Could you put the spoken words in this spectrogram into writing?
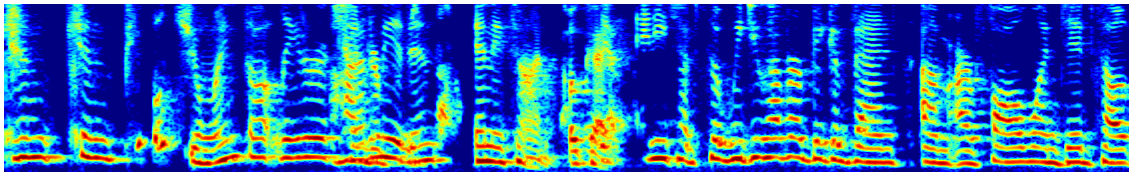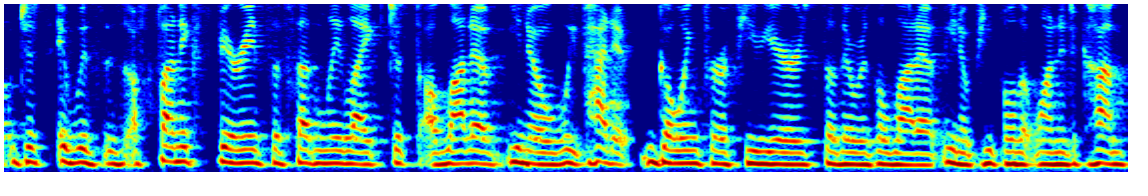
can can people join Thought Leader Academy 100%. at any, anytime? Okay. Yeah, anytime. So we do have our big events. Um, our fall one did so just it was a fun experience of suddenly like just a lot of, you know, we've had it going for a few years. So there was a lot of, you know, people that wanted to come.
